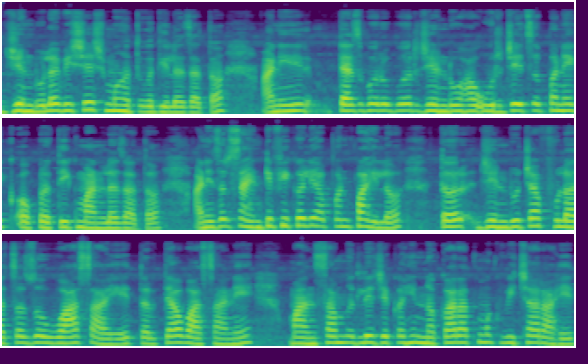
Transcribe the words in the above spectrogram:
झेंडूला विशेष महत्त्व दिलं जातं. आणि त्याचबरोबर झेंडू हा ऊर्जेचं पण एक प्रतीक मानलं जातं. आणि जर सायंटिफिकली आपण पाहिलं तर झेंडूच्या फुलाचा जो वास आहे तर त्या वासाने माणसामधले जे काही नकारात्मक विचार आहेत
